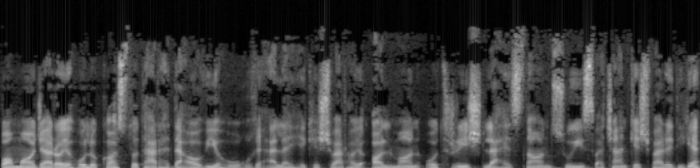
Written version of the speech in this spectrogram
با ماجرای هولوکاست و طرح دعاوی حقوق علیه کشورهای آلمان، اتریش، لهستان، سوئیس و چند کشور دیگه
